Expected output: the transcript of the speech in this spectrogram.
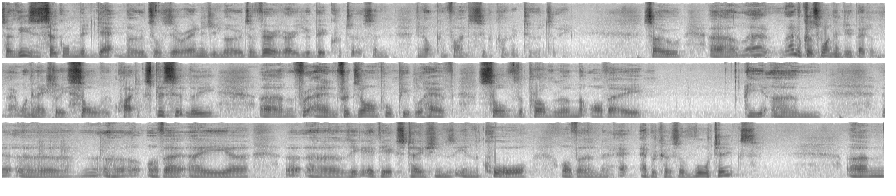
so these so-called mid-gap modes or zero energy modes are very, very ubiquitous and they're not confined to superconductivity. So, uh, and of course one can do better than that. One can actually solve it quite explicitly. Um, for, and for example, people have solved the problem of a, a um, uh, uh, of a, a uh, uh, the, the, excitations in the core of an Abrikosov vortex. Um,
